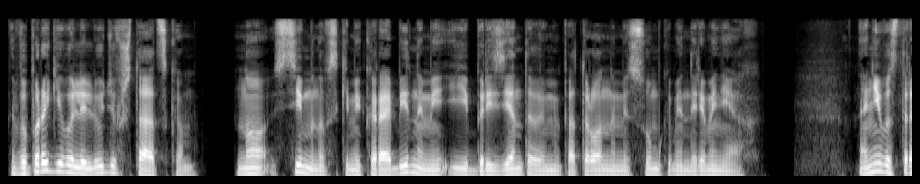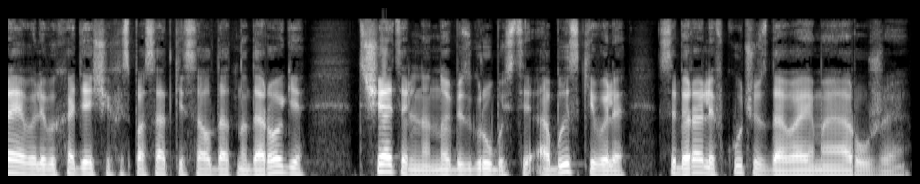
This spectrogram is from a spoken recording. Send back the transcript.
выпрыгивали люди в штатском, но с симоновскими карабинами и брезентовыми патронными сумками на ремнях. Они выстраивали выходящих из посадки солдат на дороге, тщательно, но без грубости обыскивали, собирали в кучу сдаваемое оружие.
